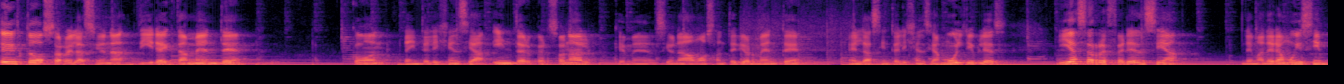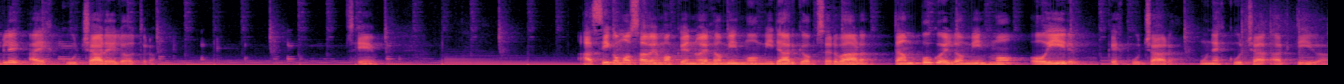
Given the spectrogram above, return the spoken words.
Esto se relaciona directamente con la inteligencia interpersonal que mencionábamos anteriormente en las inteligencias múltiples y hace referencia de manera muy simple a escuchar el otro. ¿Sí? Así como sabemos que no es lo mismo mirar que observar, tampoco es lo mismo oír que escuchar, una escucha activa.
